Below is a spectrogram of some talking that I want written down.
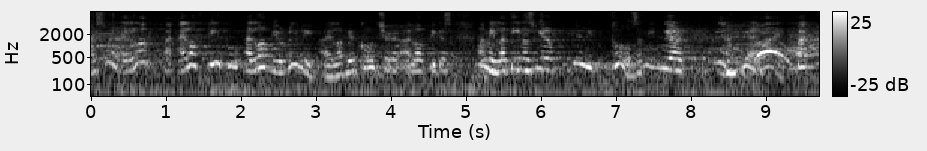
I swear, I love, I, I love people. I love you, really. I love your culture. I love because, I mean, Latinos, we are really close. I mean, we are, you know, we are alike. But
